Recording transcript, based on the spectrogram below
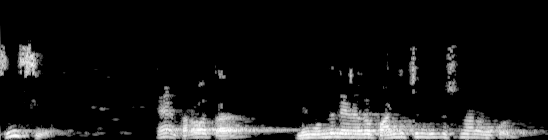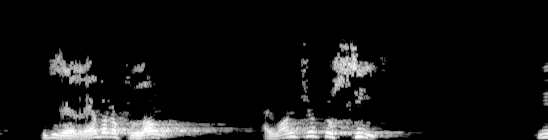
sincere తర్వాత మీ ముందు నేను ఏదో పాండిత్యం చూపిస్తున్నాను అనుకోవద్దు it is a labour of love I want you to see ఈ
